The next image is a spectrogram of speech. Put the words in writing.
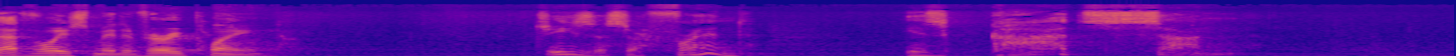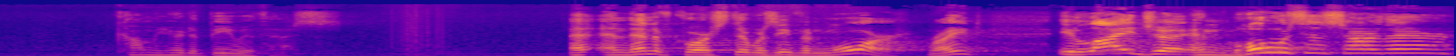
that voice made it very plain. Jesus, our friend, is God's Son. Come here to be with us. And, and then, of course, there was even more, right? Elijah and Moses are there.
